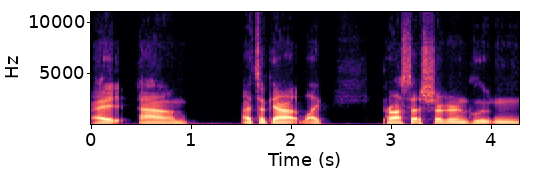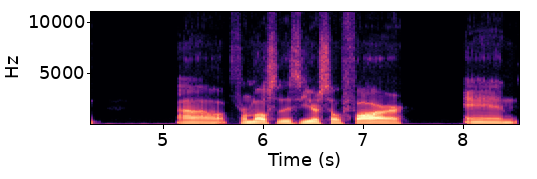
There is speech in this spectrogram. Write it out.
right? Um, I took out like processed sugar and gluten uh, for most of this year so far, and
